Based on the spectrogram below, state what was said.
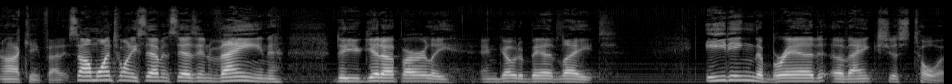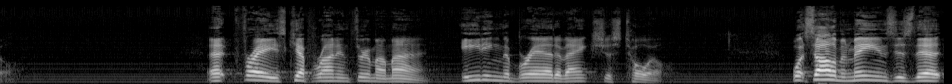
oh, I can't find it. Psalm 127 says in vain do you get up early and go to bed late eating the bread of anxious toil. That phrase kept running through my mind eating the bread of anxious toil. What Solomon means is that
